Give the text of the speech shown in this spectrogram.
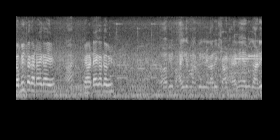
कभी तक हटाएगा ये हाँ? ये हटाएगा कभी अभी भाई के अभी गाड़ी स्टार्ट है नहीं अभी गाड़ी।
